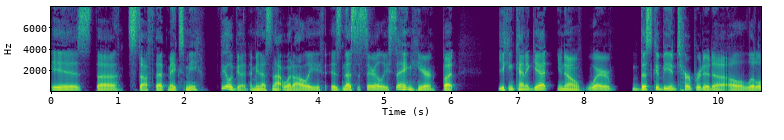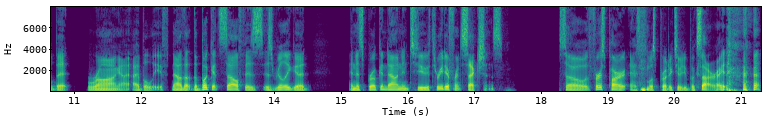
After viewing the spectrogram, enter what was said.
is the stuff that makes me feel good. I mean, that's not what Ali is necessarily saying here, but you can kind of get, you know, where this could be interpreted a, a little bit wrong, I, I believe. Now, the, the book itself is is really good, and it's broken down into three different sections. So, the first part, as most productivity books are, right?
